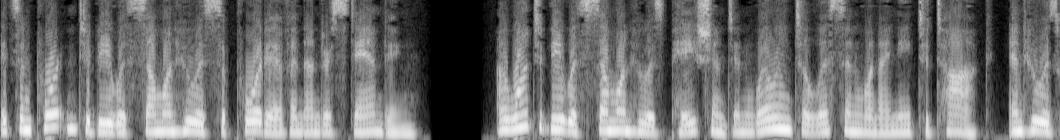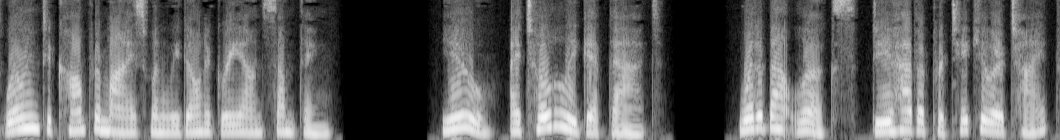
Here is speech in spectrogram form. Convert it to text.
it's important to be with someone who is supportive and understanding. I want to be with someone who is patient and willing to listen when I need to talk, and who is willing to compromise when we don't agree on something. You, I totally get that. What about looks, do you have a particular type?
